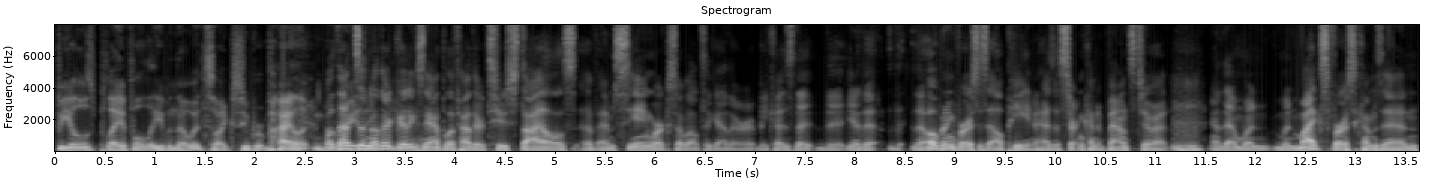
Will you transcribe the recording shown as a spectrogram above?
feels playful, even though it's like super violent. And Well, that's another good example of how their two styles of emceeing work so well together because the, the you know the, the opening verse is LP and it has a certain kind of bounce to it, Mm-hmm. and then when when Mike's verse comes in.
